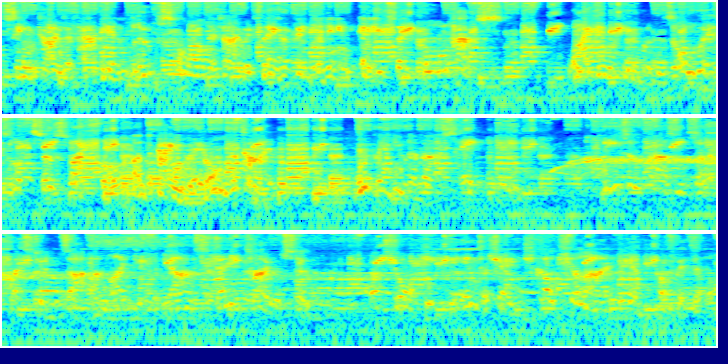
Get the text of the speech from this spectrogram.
seem kind of happy and loose all the time if they have been living in caves they call house? Why do humans always look so spiteful and angry all the time? Would the universe hate me? These and thousands other questions are unlikely to be answered anytime soon, but sure keep interchange culture lively and profitable.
